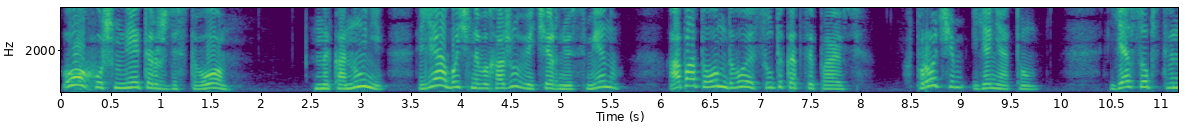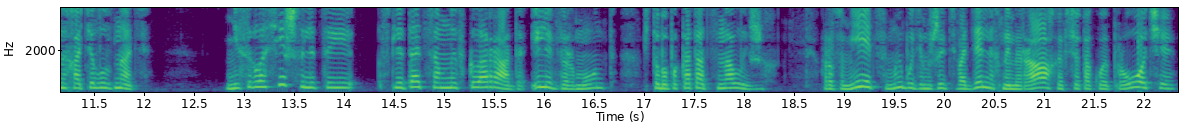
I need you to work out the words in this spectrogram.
«Ох уж мне это Рождество!» Накануне я обычно выхожу в вечернюю смену, а потом двое суток отсыпаюсь. Впрочем, я не о том. Я, собственно, хотел узнать, не согласишься ли ты слетать со мной в Колорадо или в Вермонт, чтобы покататься на лыжах? Разумеется, мы будем жить в отдельных номерах и все такое прочее.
